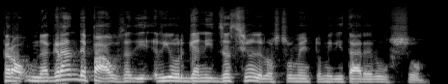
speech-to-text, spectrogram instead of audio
Però una grande pausa di riorganizzazione dello strumento militare russo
